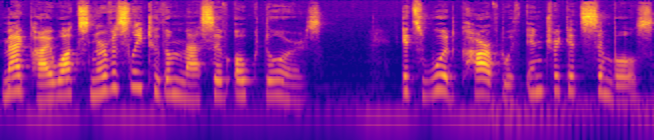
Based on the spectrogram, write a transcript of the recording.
Magpie walks nervously to the massive oak doors. Its wood carved with intricate symbols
